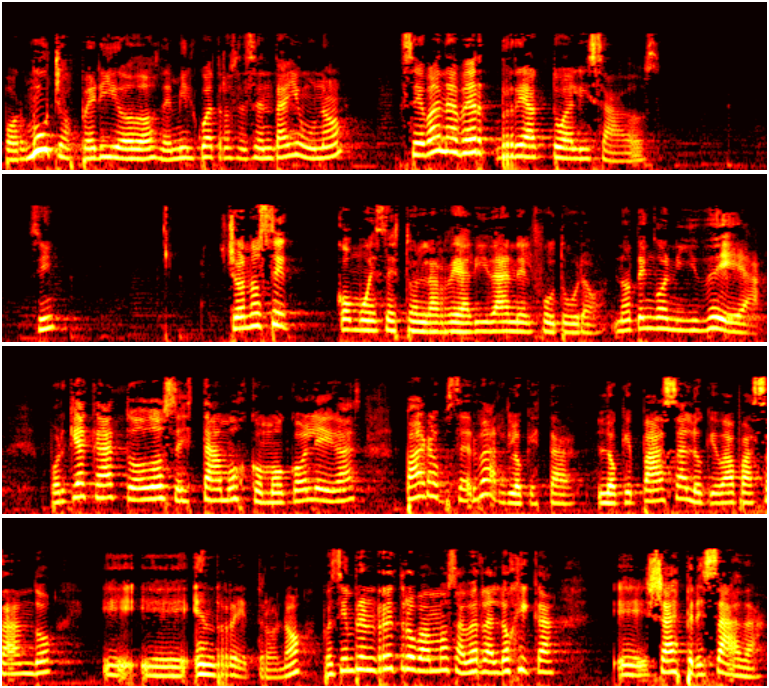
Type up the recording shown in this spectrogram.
por muchos periodos de 1461 se van a ver reactualizados. ¿Sí? Yo no sé cómo es esto en la realidad en el futuro, no tengo ni idea, porque acá todos estamos como colegas para observar lo que está, lo que pasa, lo que va pasando eh, eh, en retro, ¿no? Pues siempre en retro vamos a ver la lógica eh, ya expresada.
